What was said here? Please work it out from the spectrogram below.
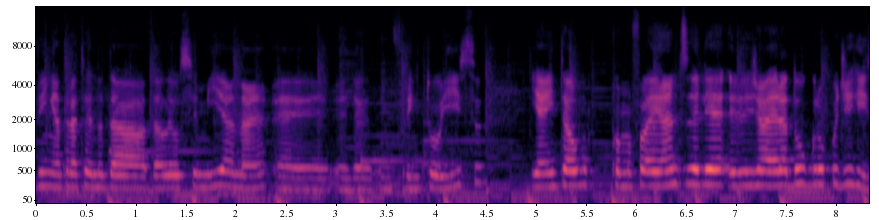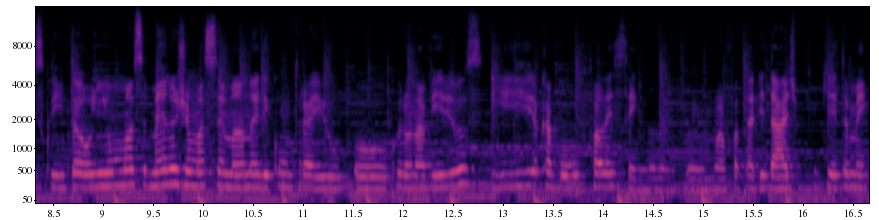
vinha tratando da, da leucemia, né? É, ele enfrentou isso. E aí, então, como eu falei antes, ele, ele já era do grupo de risco. Então, em uma, menos de uma semana, ele contraiu o coronavírus e acabou falecendo, né? Foi uma fatalidade, porque também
